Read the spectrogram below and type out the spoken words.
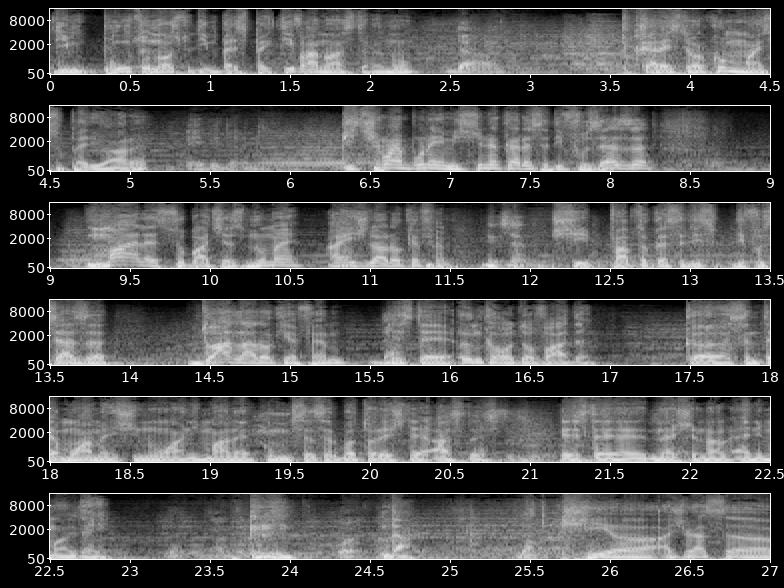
din punctul nostru, din perspectiva noastră, nu? da, Care este oricum mai superioară, evident. e cea mai bună emisiune care se difuzează mai ales sub acest nume aici la Rock FM. Exact. Și faptul că se dis- difuzează doar la Rock FM da. este încă o dovadă că suntem oameni și nu animale, cum se sărbătorește astăzi. Este National Animal Day. Da. Da. Și uh, aș vrea să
